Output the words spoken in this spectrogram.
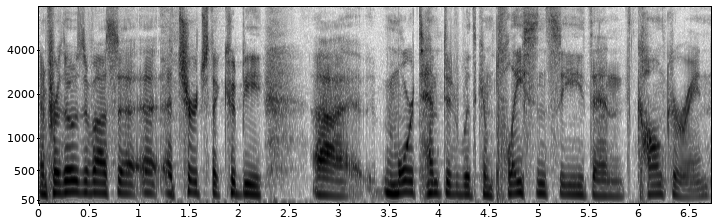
And for those of us, a, a church that could be uh, more tempted with complacency than conquering,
